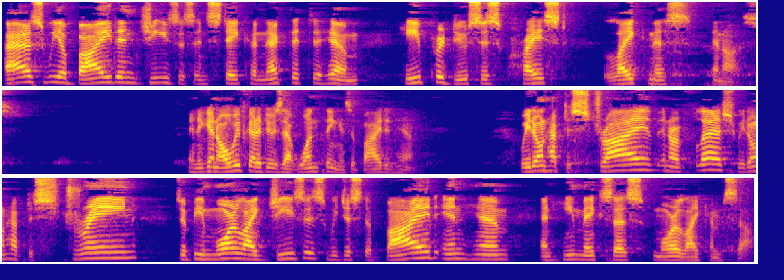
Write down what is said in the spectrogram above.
As we abide in Jesus and stay connected to him, he produces Christ likeness in us. And again, all we've got to do is that one thing is abide in Him. We don't have to strive in our flesh. We don't have to strain to be more like Jesus. We just abide in Him and He makes us more like Himself.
